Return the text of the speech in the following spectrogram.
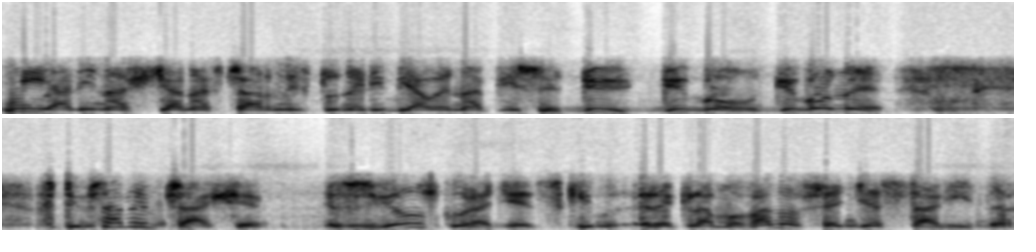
mijali na ścianach czarnych tuneli białe napisy Du, Dubon, Dubonnet. W tym samym czasie w Związku Radzieckim reklamowano wszędzie Stalina.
